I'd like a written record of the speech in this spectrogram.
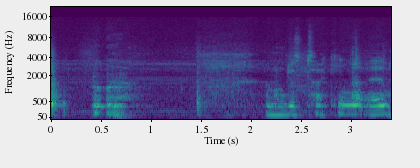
and I'm just tacking that in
